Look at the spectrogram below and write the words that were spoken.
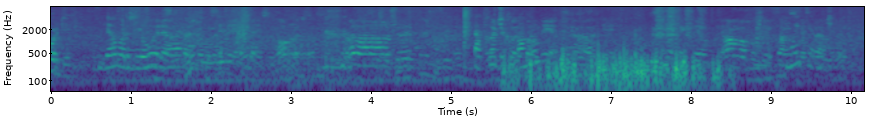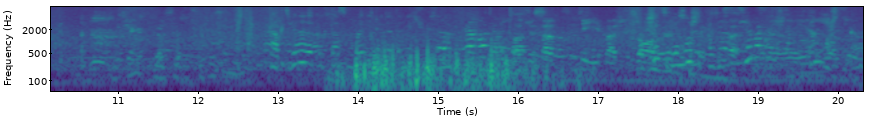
оргий. Для оргии. Так, ручку помыл. Мойте ручки. Так, тебе надо как-то освободить вот это. Вообще тебе может повезти. Там может никого.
